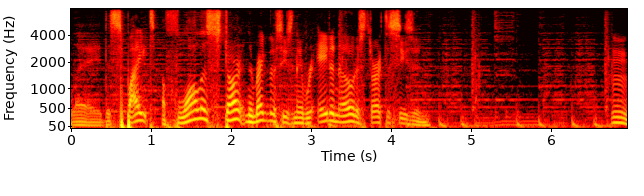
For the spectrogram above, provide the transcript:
play. Despite a flawless start in the regular season, they were 8 0 to start the season. Hmm.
